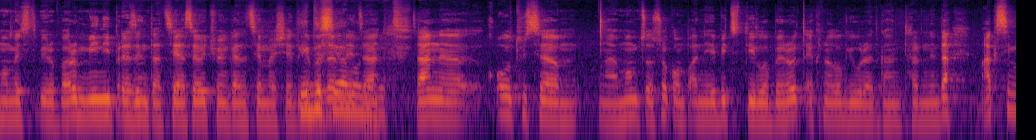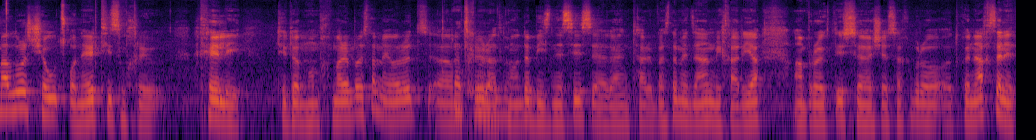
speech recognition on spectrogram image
მომეცით პირობა რომ მინი პრეზენტაცია ასევე ჩვენ გადაცემაში შედგება და მე ძალიან ყოველთვის მომწონს რომ კომპანიები ცდილობენ რომ ტექნოლოგიურად განვითარდნენ და მაქსიმალურად შეუწყონ ერთის მხრივ ხელი თვითონ მომხმარებელს და მეორედ მხრივ რა თქმა უნდა ბიზნესის განვითარებას და მე ძალიან მიხარია ამ პროექტის შესახებ რომ თქვენ ახსენეთ.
